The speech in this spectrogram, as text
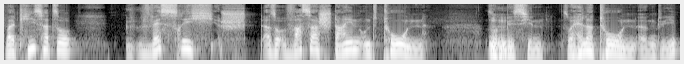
Weil Kies hat so wässrig, also Wasser, Stein und Ton. So ein bisschen. So heller Ton irgendwie.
